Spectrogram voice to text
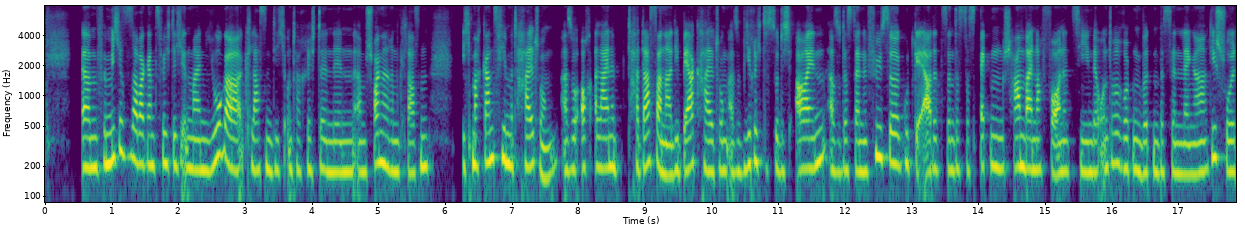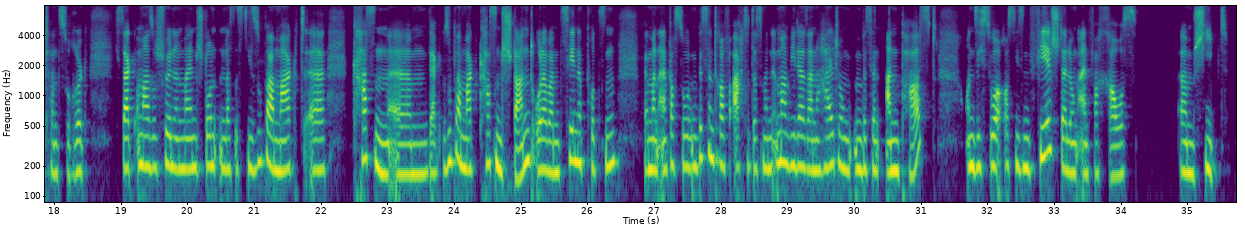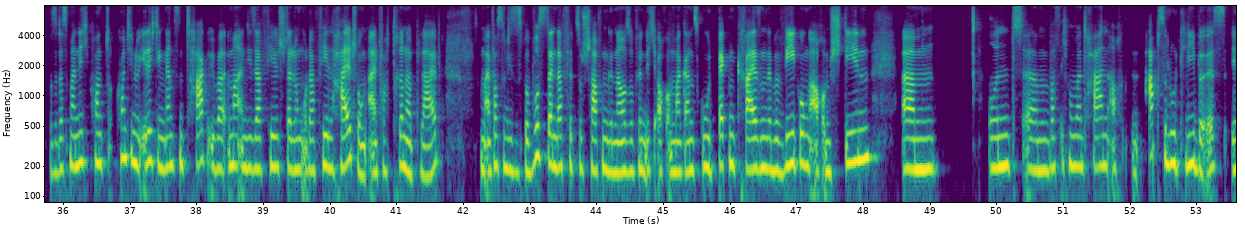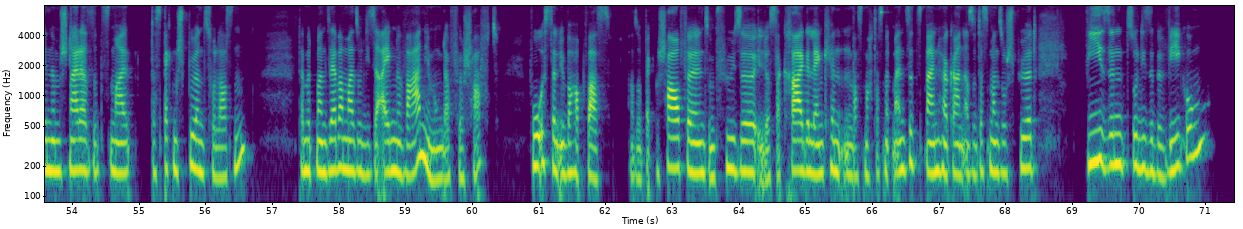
Ähm, für mich ist es aber ganz wichtig in meinen Yoga-Klassen, die ich unterrichte, in den ähm, schwangeren Klassen, ich mache ganz viel mit Haltung. Also auch alleine Tadasana, die Berghaltung. Also wie richtest du dich ein? Also dass deine Füße gut geerdet sind, dass das Becken Schambein nach vorne ziehen, der untere Rücken wird ein bisschen länger, die Schultern zurück. Ich sage immer so schön in meinen Stunden, das ist die Supermarktkassen, äh, ähm, der Supermarktkassenstand oder beim Zähneputzen, wenn man einfach so ein bisschen darauf achtet, dass man immer wieder seine Haltung ein bisschen anpasst und sich so auch aus diesen Fehlstellungen einfach rausschiebt. Ähm, also dass man nicht kont kontinuierlich den ganzen Tag über immer in dieser Fehlstellung oder Fehlhaltung einfach drinne bleibt, um einfach so dieses Bewusstsein dafür zu schaffen. Genauso finde ich auch immer ganz gut Beckenkreisende Bewegung, auch im Stehen. Ähm, und ähm, was ich momentan auch absolut liebe, ist, in einem Schneidersitz mal das Becken spüren zu lassen, damit man selber mal so diese eigene Wahrnehmung dafür schafft. Wo ist denn überhaupt was? Also Beckenschaufeln, Symphyse, Iliosakralgelenk hinten. Was macht das mit meinen Sitzbeinhöckern? Also, dass man so spürt, wie sind so diese Bewegungen,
